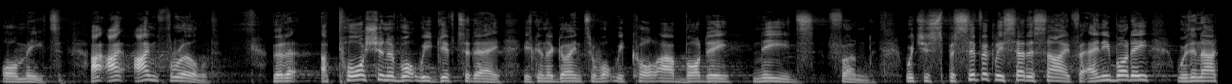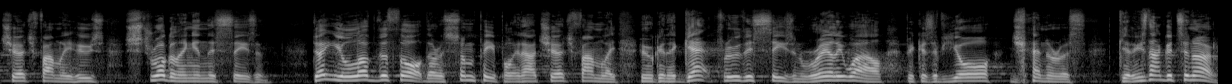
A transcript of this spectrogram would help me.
or meet. I, am thrilled that a, a portion of what we give today is going to go into what we call our body needs fund, which is specifically set aside for anybody within our church family who's struggling in this season. Don't you love the thought there are some people in our church family who are going to get through this season really well because of your generous giving? Isn't that good to know?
